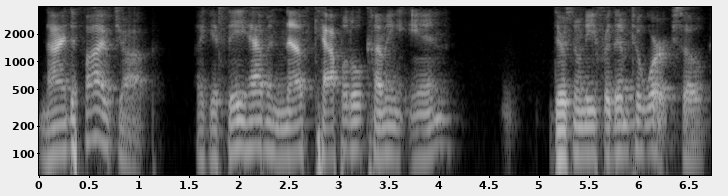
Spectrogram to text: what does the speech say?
nine to five job. Like if they have enough capital coming in, there's no need for them to work. So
